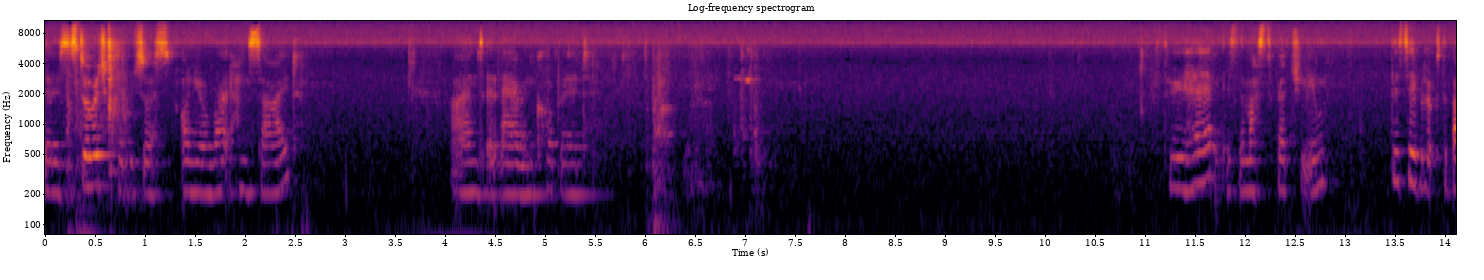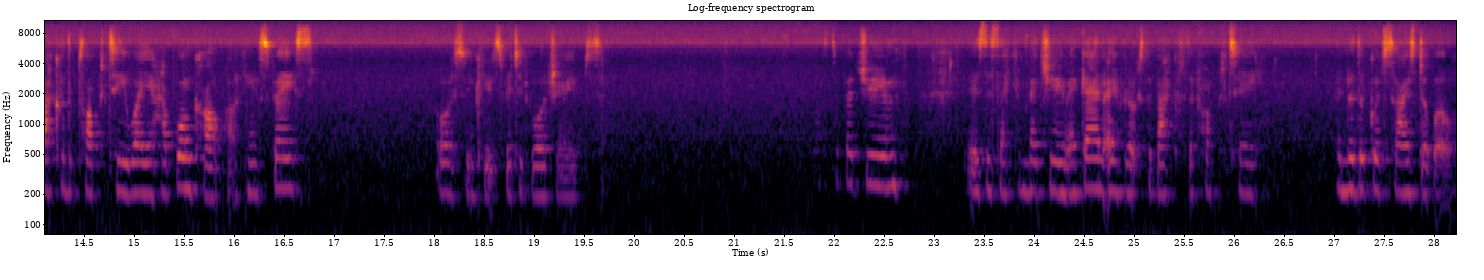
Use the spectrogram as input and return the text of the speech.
there is a storage cupboard just on your right hand side and an airing cupboard. Through here is the master bedroom. This overlooks the back of the property where you have one car parking space also includes fitted wardrobes. Master bedroom is the second bedroom, again overlooks the back of the property. Another good sized double.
